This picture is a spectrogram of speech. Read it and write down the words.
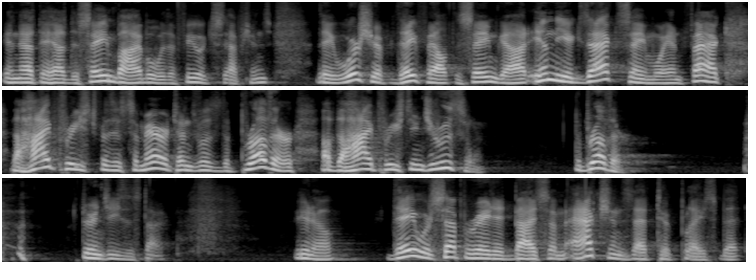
in that they had the same Bible with a few exceptions. They worshiped, they felt the same God in the exact same way. In fact, the high priest for the Samaritans was the brother of the high priest in Jerusalem. The brother. during Jesus' time. You know, they were separated by some actions that took place, but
